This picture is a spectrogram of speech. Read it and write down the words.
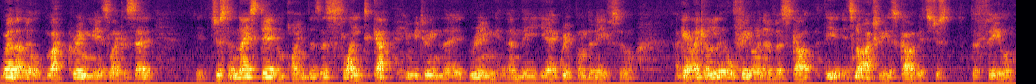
where that little black ring is, like I said, it's just a nice datum point. There's a slight gap in between the ring and the uh, grip underneath, so I get like a little feeling of a scallop. The, it's not actually a scallop, it's just the feel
